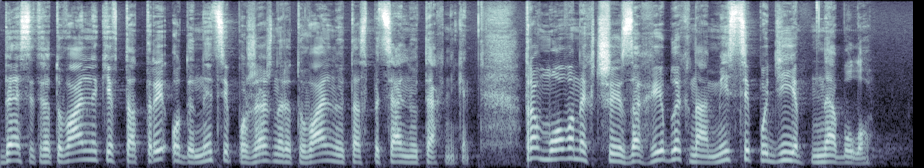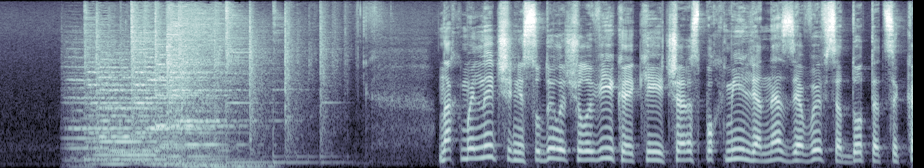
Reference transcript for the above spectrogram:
10 рятувальників та 3 одиниці пожежно-рятувальної та спеціальної техніки. Травмованих чи загиблих на місці події не було. На Хмельниччині судили чоловіка, який через похмілля не з'явився до ТЦК.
